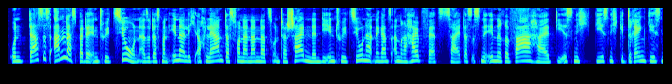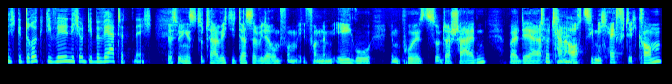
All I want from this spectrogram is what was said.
Und das ist anders bei der Intuition. Also dass man innerlich auch lernt, das voneinander zu unterscheiden. Denn die Intuition hat eine ganz andere Halbwertszeit. Das ist eine innere Wahrheit. Die ist nicht, die ist nicht gedrängt, die ist nicht gedrückt, die will nicht und die bewertet nicht. Deswegen ist es total wichtig, das da wiederum vom, von einem Ego-Impuls zu unterscheiden, weil der Total. kann auch ziemlich heftig kommen,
